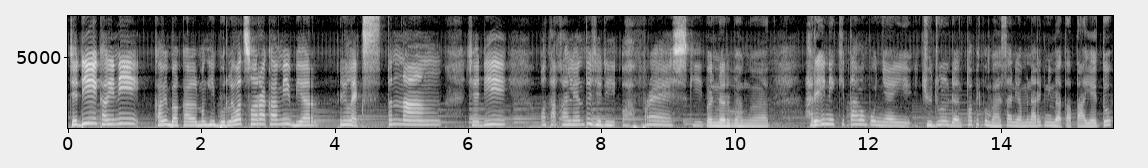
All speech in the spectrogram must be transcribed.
Jadi kali ini kami bakal menghibur lewat suara kami biar rileks, tenang. Jadi otak kalian tuh jadi wah fresh gitu. Bener banget. Hari ini kita mempunyai judul dan topik pembahasan yang menarik nih Mbak Tata yaitu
